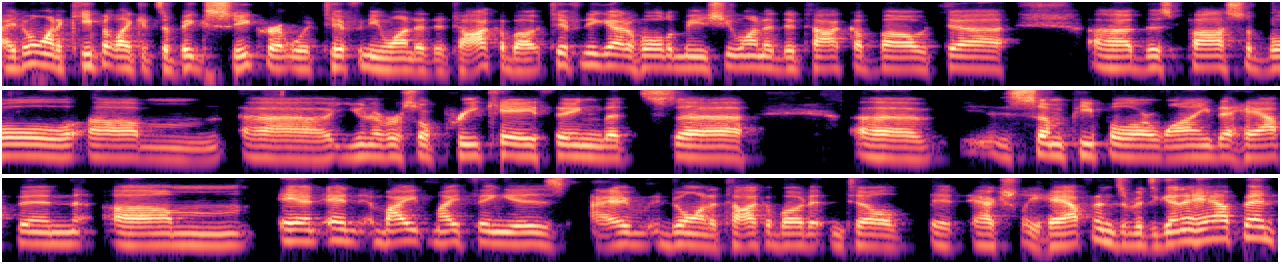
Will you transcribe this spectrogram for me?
I don't want to keep it like it's a big secret what Tiffany wanted to talk about. Tiffany got a hold of me and she wanted to talk about uh, uh, this possible um, uh, universal pre-K thing that's uh, some people are wanting to happen. Um, and and my my thing is I don't want to talk about it until it actually happens. If it's going to happen,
